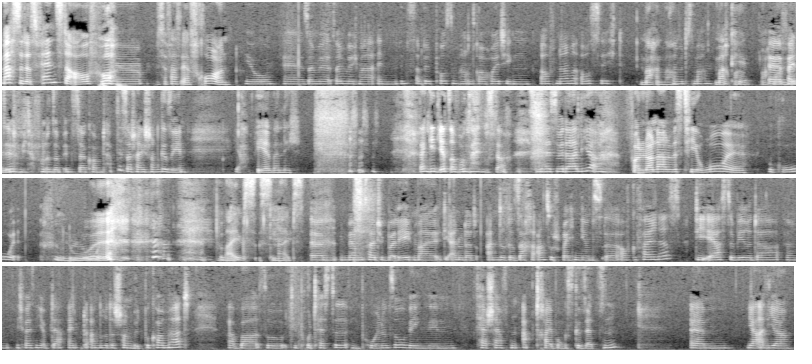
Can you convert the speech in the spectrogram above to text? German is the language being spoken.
Machst du das Fenster auf, ho, Ja, bist ja fast erfroren. jo. Äh, sollen, wir, sollen wir euch mal ein Insta-Bild posten von unserer heutigen Aufnahme, Aussicht? Machen wir. Sollen wir das machen? Mach okay. mal, mach mal äh, ein falls Bild. ihr wieder von unserem Insta kommt, habt ihr es wahrscheinlich schon gesehen. Ja, Ehe, wenn nicht. dann geht jetzt auf unser Insta. Wie heißen wir da, Alia? Von London bis Tirol. Rohl. Lol. Vibes, Snipes. Ähm, wir haben uns heute überlegt, mal die ein oder andere Sache anzusprechen, die uns äh, aufgefallen ist. Die erste wäre da, ähm, ich weiß nicht, ob der ein oder andere das schon mitbekommen hat, aber so die Proteste in Polen und so wegen den verschärften Abtreibungsgesetzen. Ähm, ja, Alia,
